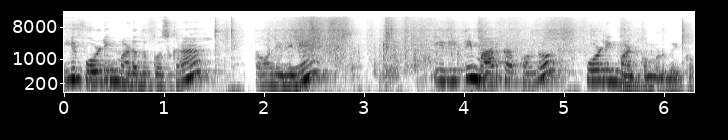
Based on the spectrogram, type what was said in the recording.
ಇಲ್ಲಿ ಫೋಲ್ಡಿಂಗ್ ಮಾಡೋದಕ್ಕೋಸ್ಕರ ತೊಗೊಂಡಿದ್ದೀನಿ. ಈ ರೀತಿ ಮಾರ್ಕ್ ಹಾಕ್ಕೊಂಡು ಫೋಲ್ಡಿಂಗ್ ಮಾಡ್ಕೊಂಬಿಡ್ಬೇಕು.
